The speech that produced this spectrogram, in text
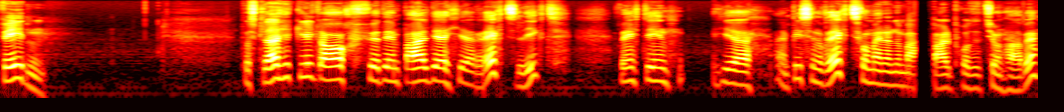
fäden. Das gleiche gilt auch für den Ball, der hier rechts liegt. Wenn ich den hier ein bisschen rechts von meiner normalen Ballposition habe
